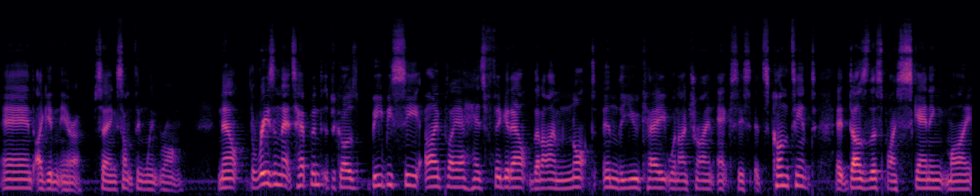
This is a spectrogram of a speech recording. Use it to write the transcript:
And I get an error saying something went wrong. Now, the reason that's happened is because BBC iPlayer has figured out that I'm not in the UK when I try and access its content. It does this by scanning my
